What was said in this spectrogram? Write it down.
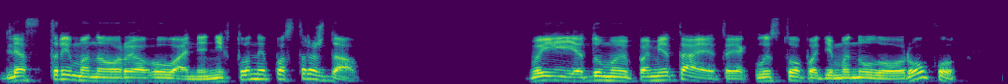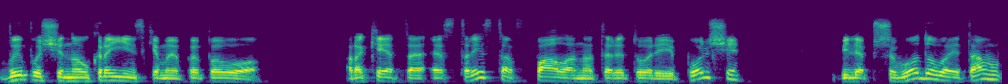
для стриманого реагування. Ніхто не постраждав. Ви, я думаю, пам'ятаєте, як в листопаді минулого року випущена українськими ППО ракета С-300 впала на території Польщі біля Пшеводова, і там,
